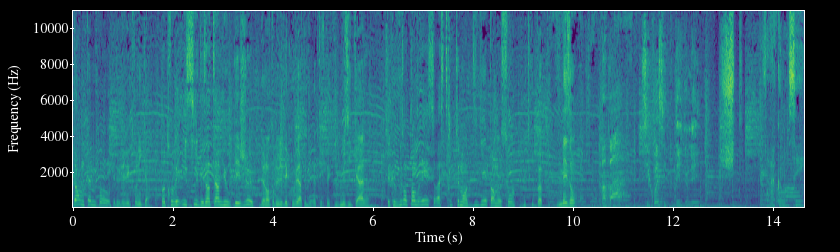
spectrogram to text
down tempo. et de l'électronica. Retrouvez ici des interviews, des jeux. Bien entendu des découvertes et des rétrospectives musicales, Ce que vous entendrez sera strictement digué par nos soins. du trip-hop maison. Papa, c'est quoi cette bouteille de lait? Chut, ça va commencer.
